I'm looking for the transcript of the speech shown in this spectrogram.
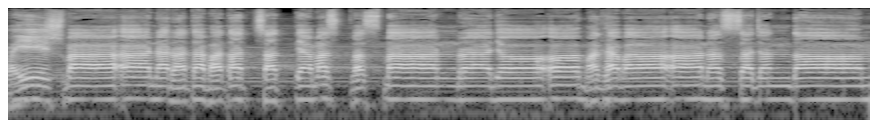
वैश्वानरतपतत्सत्यमस्त्वस्मान् राजो स चन्दाम्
